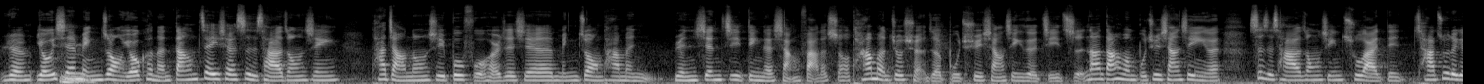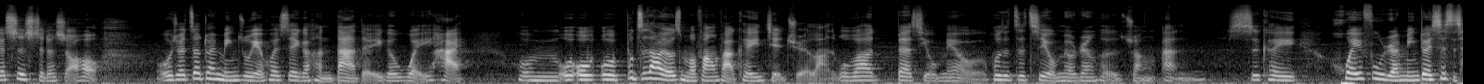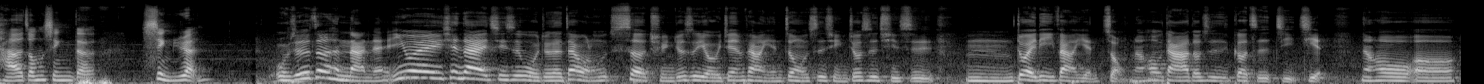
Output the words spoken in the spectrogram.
人有一些民众有可能当这些事实查核中心他讲的东西不符合这些民众他们原先既定的想法的时候，他们就选择不去相信这个机制。那当他们不去相信一个事实查核中心出来的查出了一个事实的时候，我觉得这对民主也会是一个很大的一个危害。嗯，我我我不知道有什么方法可以解决啦。我不知道 best 有没有，或者这次有没有任何的专案是可以恢复人民对事实查核中心的信任。我觉得真的很难呢，因为现在其实我觉得在网络社群就是有一件非常严重的事情，就是其实嗯对立非常严重，然后大家都是各执己见，然后呃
